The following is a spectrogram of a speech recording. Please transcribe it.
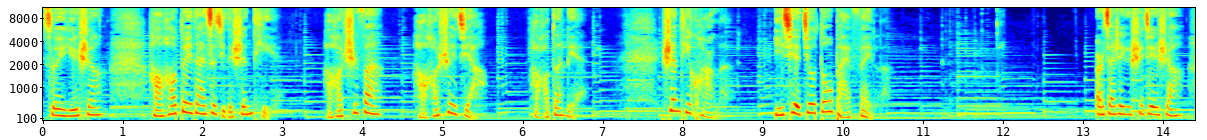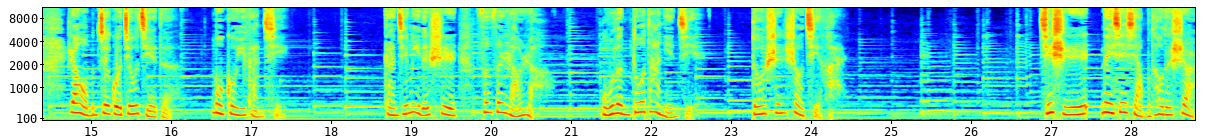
所以余生，好好对待自己的身体，好好吃饭，好好睡觉，好好锻炼。身体垮了，一切就都白费了。而在这个世界上，让我们最过纠结的，莫过于感情。感情里的事纷纷扰扰，无论多大年纪，都深受其害。其实那些想不透的事儿，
